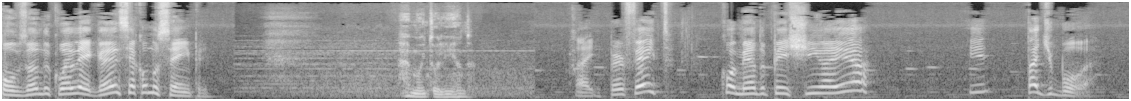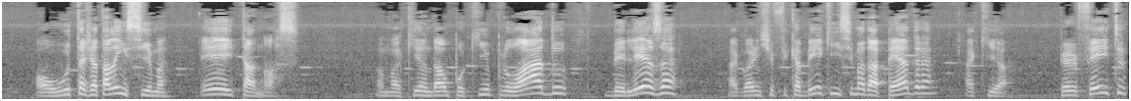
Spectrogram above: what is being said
Pousando com elegância como sempre. É muito lindo. Aí, perfeito. Comendo peixinho aí, ó. E tá de boa. Ó, o Uta já tá lá em cima. Eita, nossa. Vamos aqui andar um pouquinho pro lado. Beleza. Agora a gente fica bem aqui em cima da pedra. Aqui, ó. Perfeito.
